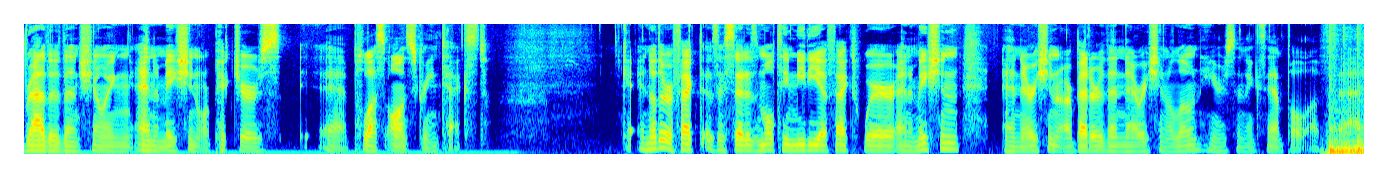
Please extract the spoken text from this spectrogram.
rather than showing animation or pictures uh, plus on-screen text. Okay, another effect, as I said, is multimedia effect where animation and narration are better than narration alone. Here's an example of that.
